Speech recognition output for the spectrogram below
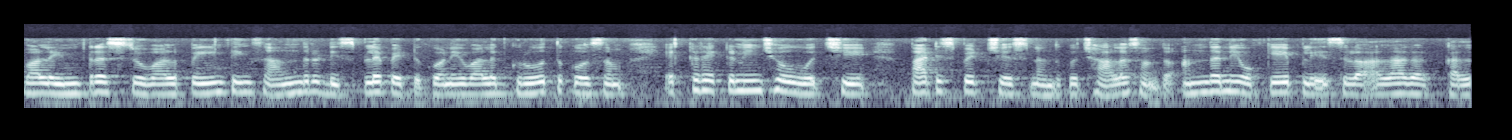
వాళ్ళ ఇంట్రెస్ట్ వాళ్ళ పెయింటింగ్స్ అందరూ డిస్ప్లే పెట్టుకొని వాళ్ళ గ్రోత్ కోసం ఎక్కడెక్కడి నుంచో వచ్చి పార్టిసిపేట్ చేసినందుకు చాలా సంతోషం. అందరినీ ఒకే ప్లేస్లో అలాగ కళ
